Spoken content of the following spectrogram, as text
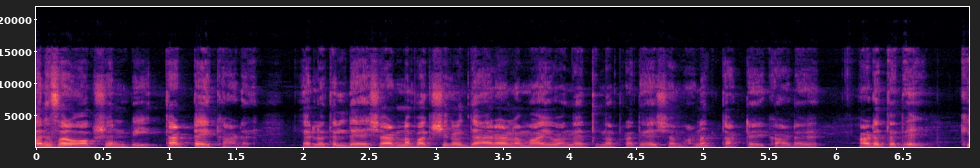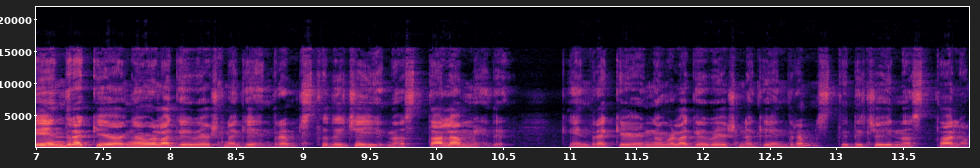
Answer option B Thattekkad. കേരളത്തിൽ ദേശാടന പക്ഷികൾ ധാരാളമായി വന്നെത്തുന്ന പ്രദേശമാണ് തട്ടേക്കാട്. അടുത്തത് കേന്ദ്ര കിഴങ്ങുവിള ഗവേഷണ കേന്ദ്രം സ്ഥിതി ചെയ്യുന്ന സ്ഥലം ഏത്? കേന്ദ്ര കിഴങ്ങുവിള ഗവേഷണ കേന്ദ്രം സ്ഥിതി ചെയ്യുന്ന സ്ഥലം.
